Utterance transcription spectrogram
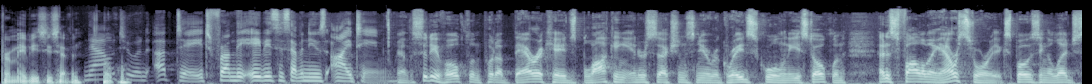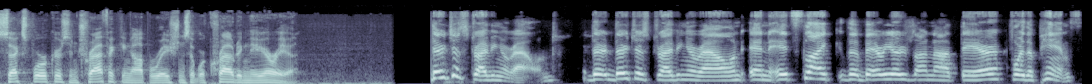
from ABC Seven. Now to an update from the ABC7 News I team. Now, the city of Oakland put up barricades blocking intersections near a grade school in East Oakland. That is following our story exposing alleged sex workers and trafficking operations that were crowding the area. They're just driving around. They're they're just driving around, and it's like the barriers are not there for the pimps.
